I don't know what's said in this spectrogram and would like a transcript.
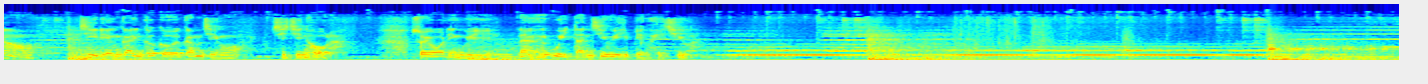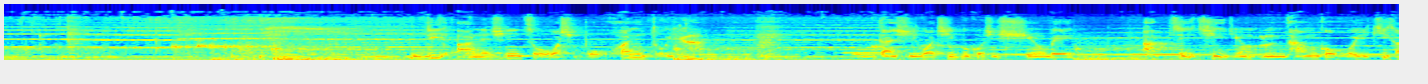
哦，志玲甲因哥哥的感情哦是真好啦，所以我认为咱为单志伟迄边下手啊。你安尼先做，我是无反对啊。但是我只不过是想要压制志玲，唔通搁回去甲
